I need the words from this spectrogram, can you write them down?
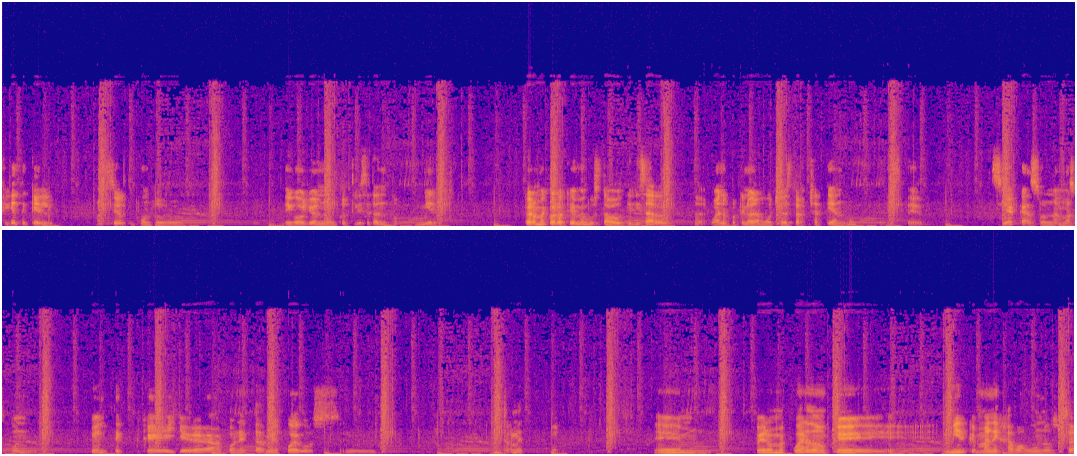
fíjate que el- a cierto punto, digo, yo nunca utilicé tanto Mirk, pero me acuerdo que me gustaba utilizar, bueno, porque no era mucho de estar chateando, este, si acaso nada más con gente que llega a conectarme a juegos en internet. Sí. Pero me acuerdo que Mirk manejaba unos, o sea,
